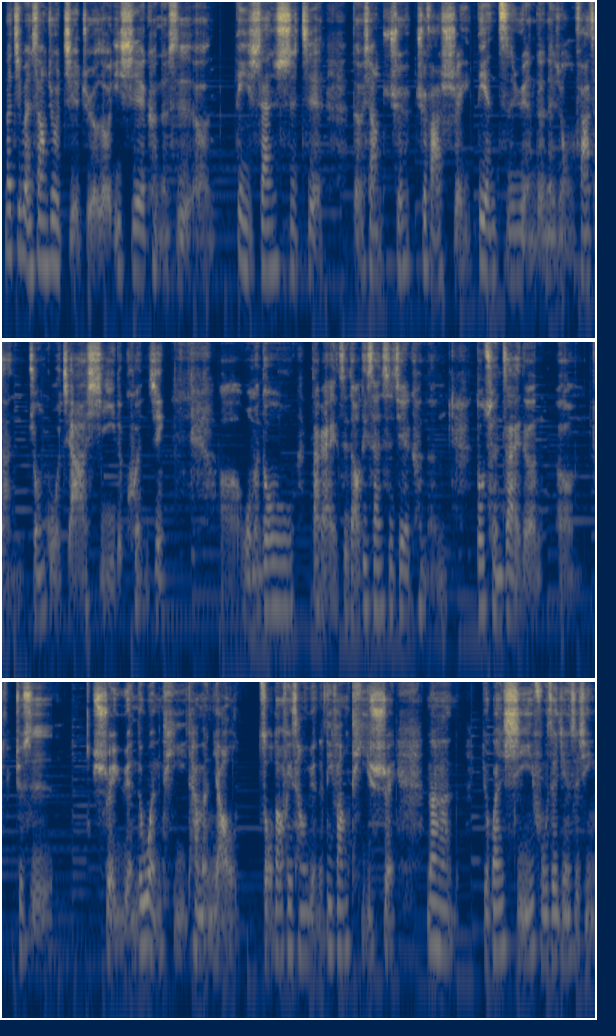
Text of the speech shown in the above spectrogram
那基本上就解决了一些可能是呃。第三世界的像缺缺乏水电资源的那种发展中国家洗衣的困境，呃，我们都大概知道第三世界可能都存在的呃，就是水源的问题，他们要走到非常远的地方提水。那有关洗衣服这件事情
